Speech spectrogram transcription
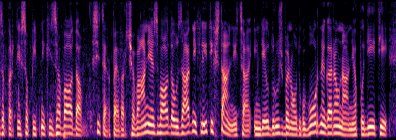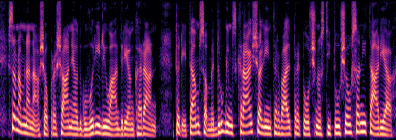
zaprti so pitniki za vodo. Sicer pa je vrčevanje z vodo v zadnjih letih stalnica in del družbeno odgovornega ravnanja podjetij, so nam na naše vprašanje odgovorili v Adrian Karan. Tudi tam so med drugim skrajšali interval pretočnosti tuše v sanitarijah.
